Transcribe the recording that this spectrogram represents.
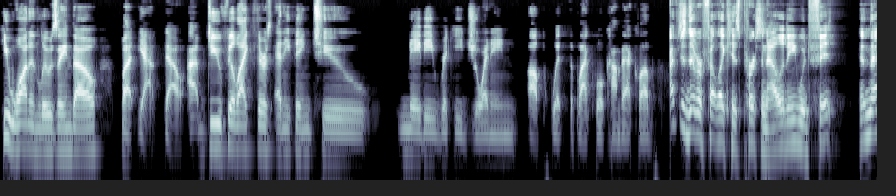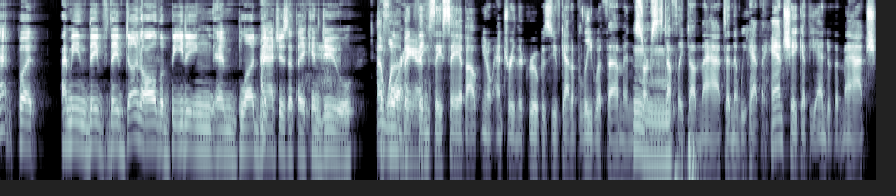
he won in losing though. But yeah, no. Um, do you feel like there's anything to maybe Ricky joining up with the Blackpool Combat Club? I've just never felt like his personality would fit in that, but I mean they've they've done all the beating and blood I- matches that they can do. And one of the big things they say about you know entering the group is you've got to bleed with them, and Starks has Mhm. definitely done that. And then we had the handshake at the end of the match,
